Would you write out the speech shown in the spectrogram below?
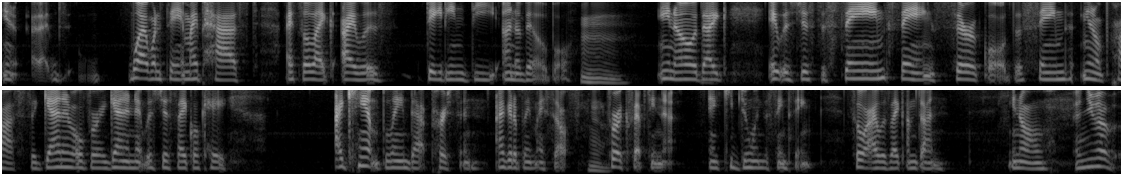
you know, well, I want to say in my past, I feel like I was dating the unavailable. Mm. You know, like it was just the same thing circled, the same, you know, process again and over again. And it was just like, okay, I can't blame that person. I got to blame myself for accepting that and keep doing the same thing. So I was like, I'm done. You know, And you have,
